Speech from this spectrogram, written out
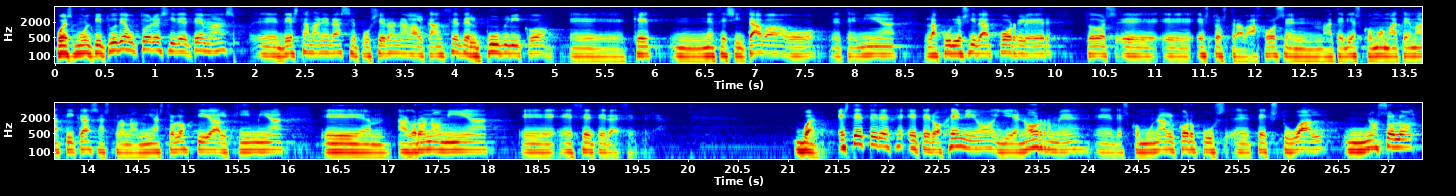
Pues multitud de autores y de temas de esta manera se pusieron al alcance del público que necesitaba o tenía la curiosidad por leer todos eh, eh, estos trabajos en materias como matemáticas, astronomía, astrología, alquimia, eh, agronomía, etcétera, etcétera. Bueno, este heterogéneo y enorme, descomunal corpus textual no solo,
